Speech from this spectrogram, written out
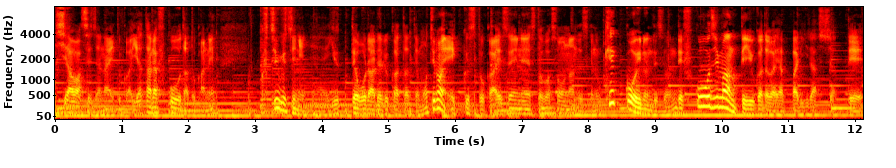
幸せじゃないとかやたら不幸だとかね口々に言っておられる方ってもちろん X とか SNS とかそうなんですけど結構いるんですよ。で不幸自慢っていう方がやっぱりいらっしゃって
